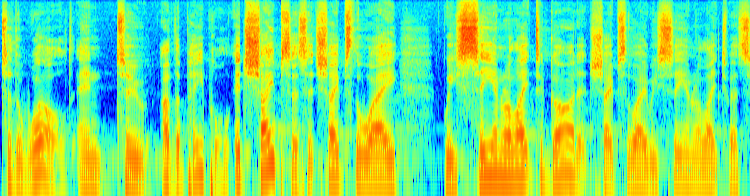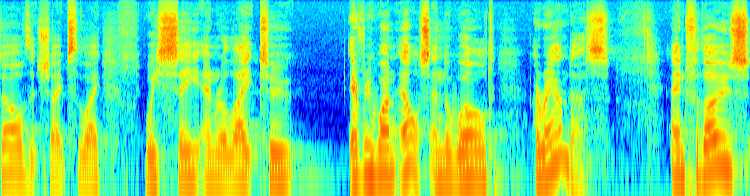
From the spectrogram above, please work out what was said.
to the world and to other people. It shapes us, it shapes the way we see and relate to God, it shapes the way we see and relate to ourselves, it shapes the way we see and relate to everyone else and the world around us. And for those,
